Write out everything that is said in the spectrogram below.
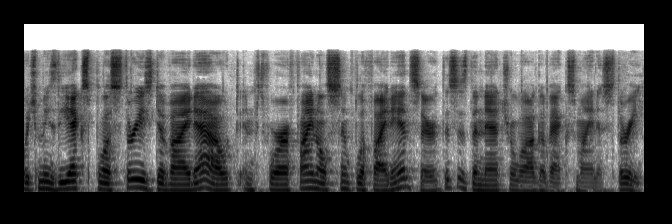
which means the x plus 3's divide out. And for our final simplified answer, this is the natural log of x minus 3.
